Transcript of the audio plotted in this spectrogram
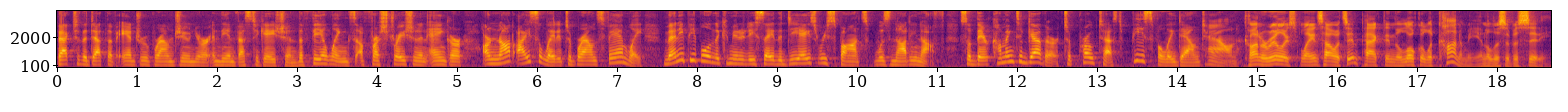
Back to the death of Andrew Brown Jr. in the investigation. The feelings of frustration and anger are not isolated to Brown's family. Many people in the community say the DA's response was not enough, so they're coming together to protest peacefully downtown. Connor Rhiel explains how it's impacting the local economy in Elizabeth City.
